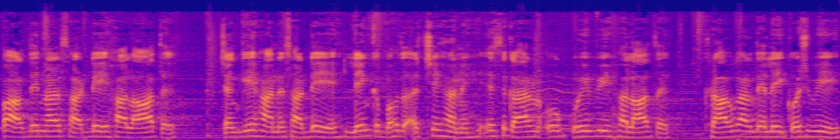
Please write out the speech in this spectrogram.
ਭਾਰਤ ਦੇ ਨਾਲ ਸਾਡੇ ਹਾਲਾਤ ਚੰਗੇ ਹਨ, ਸਾਡੇ ਲਿੰਕ ਬਹੁਤ ਅੱਛੇ ਹਨ। ਇਸ ਕਾਰਨ ਉਹ ਕੋਈ ਵੀ ਹਾਲਾਤ ਖਰਾਬ ਕਰਨ ਦੇ ਲਈ ਕੁਝ ਵੀ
